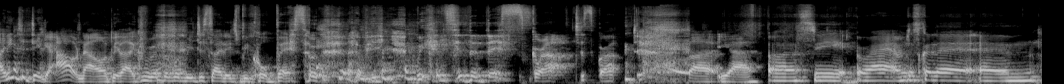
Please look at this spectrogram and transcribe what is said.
I need to dig it out now and be like, remember when we decided to be called this? So we, we considered this scrapped, scrapped. But yeah. Oh, sweet. Right. I'm just gonna um,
